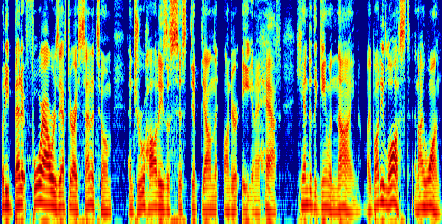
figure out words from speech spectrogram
but he bet it four hours after I sent it to him, and Jrue Holiday's assist dipped down under eight and a half. He ended the game with nine. My buddy lost, and I won.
